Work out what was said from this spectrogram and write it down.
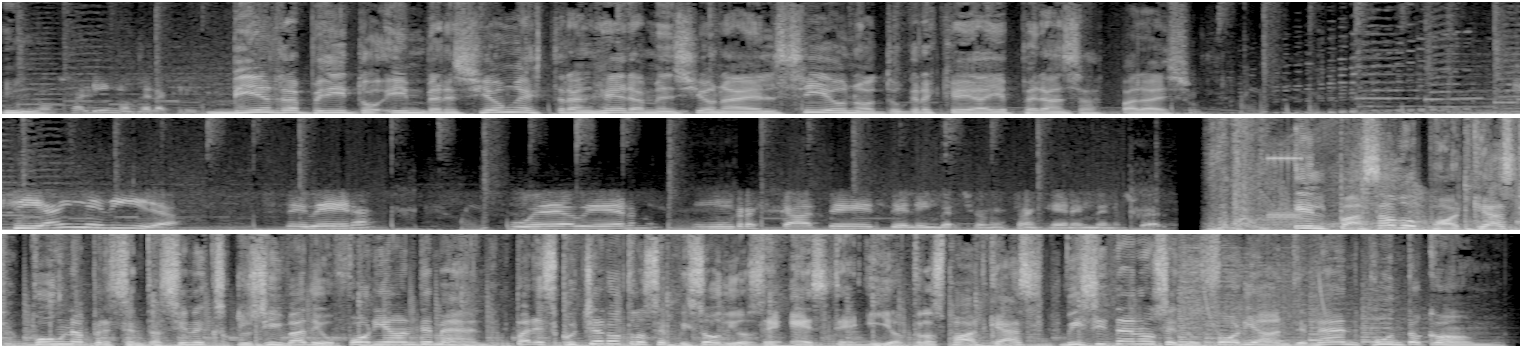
no salimos de la crisis. Bien rapidito, inversión extranjera menciona él, ¿sí o no? ¿Tú crees que hay esperanzas para eso? Si hay medidas severas, puede haber un rescate de la inversión extranjera en Venezuela. El pasado podcast fue una presentación exclusiva de Euphoria On Demand. Para escuchar otros episodios de este y otros podcasts, visítanos en euphoriaondemand.com.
